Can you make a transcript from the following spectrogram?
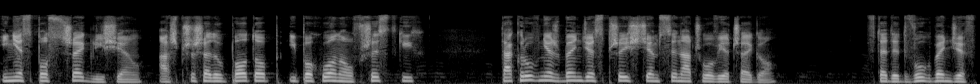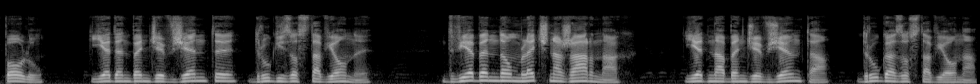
i nie spostrzegli się, aż przyszedł potop i pochłonął wszystkich, tak również będzie z przyjściem Syna Człowieczego. Wtedy dwóch będzie w polu, jeden będzie wzięty, drugi zostawiony. Dwie będą mleć na żarnach, jedna będzie wzięta, druga zostawiona.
